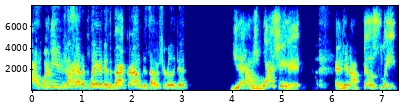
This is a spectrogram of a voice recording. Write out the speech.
I watched. You, mean you just I, had it playing in the background? Is that what you really did? Yeah, I was watching it, and then I fell asleep,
